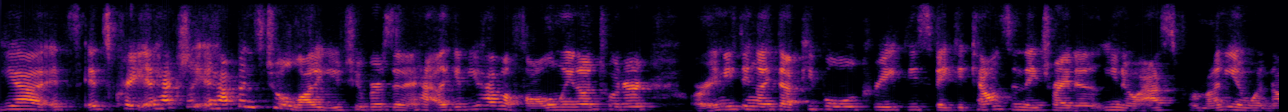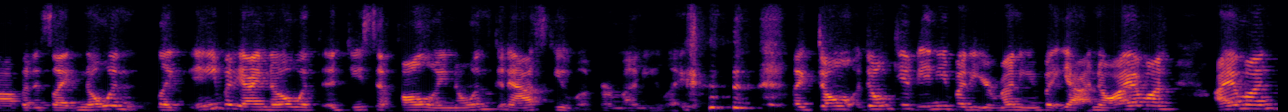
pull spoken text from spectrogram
yeah, it's it's crazy. It actually it happens to a lot of YouTubers, and it ha- like if you have a following on Twitter or anything like that, people will create these fake accounts and they try to you know ask for money and whatnot. But it's like no one, like anybody I know with a decent following, no one's gonna ask you for money. Like like don't don't give anybody your money. But yeah, no, I am on I am on,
